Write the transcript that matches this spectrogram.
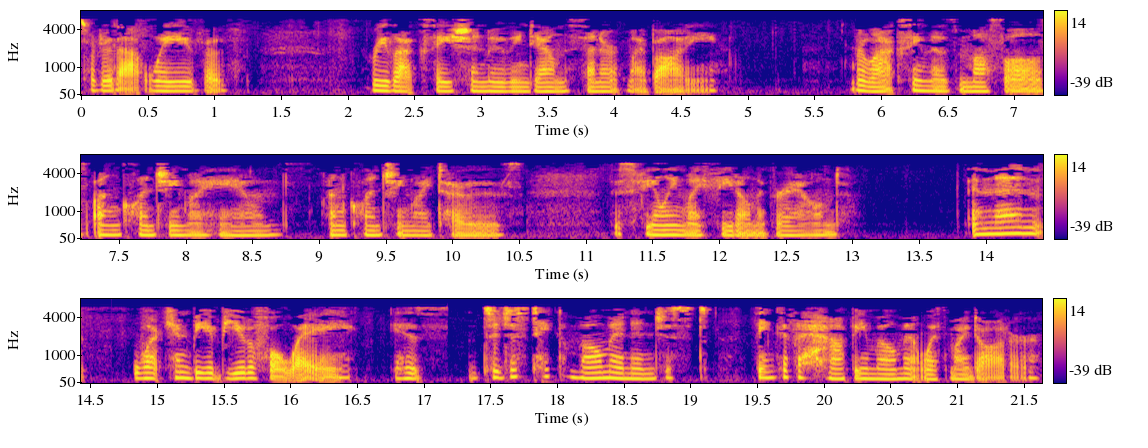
sort of that wave of relaxation moving down the center of my body. Relaxing those muscles, unclenching my hands, unclenching my toes, just feeling my feet on the ground. And then what can be a beautiful way is to just take a moment and just think of a happy moment with my daughter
